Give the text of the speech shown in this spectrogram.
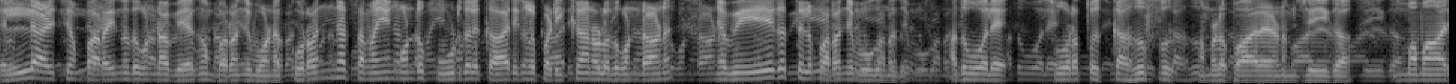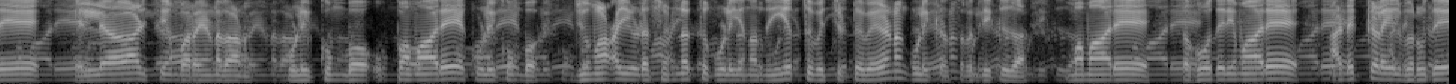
എല്ലാ ആഴ്ചയും പറയുന്നത് കൊണ്ടാണ് വേഗം പറഞ്ഞു പോകണം കുറഞ്ഞ സമയം കൊണ്ട് കൂടുതൽ കാര്യങ്ങൾ പഠിക്കാനുള്ളത് കൊണ്ടാണ് ഞാൻ വേഗത്തിൽ പറഞ്ഞു പോകുന്നത്. അതുപോലെ സൂറത്തുൽ കഹഫ് നമ്മൾ പാരായണം ചെയ്യുക. ഉമ്മമാരെ എല്ലാ ആഴ്ചയും പറയേണ്ടതാണ്. കുളിക്കുമ്പോ ഉപ്പമാരെ കുളിക്കുമ്പോ ജുമായയുടെ സുന്നത്ത് കുളിയെന്ന നീയത്ത് വെച്ചിട്ട് വേണം കുളിക്കാൻ ശ്രദ്ധിക്കുക. ഉമ്മമാരെ സഹോദരിമാരെ അടുക്കളയിൽ വെറുതെ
